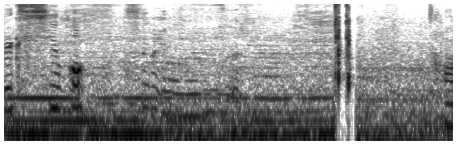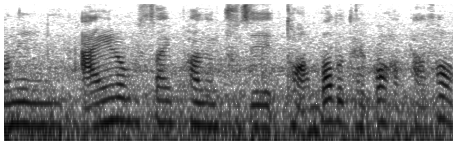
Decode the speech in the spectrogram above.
맥시멈 스트레스. 저는 아이러브 사이판은 굳이 더 안 봐도 될 것 같아서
